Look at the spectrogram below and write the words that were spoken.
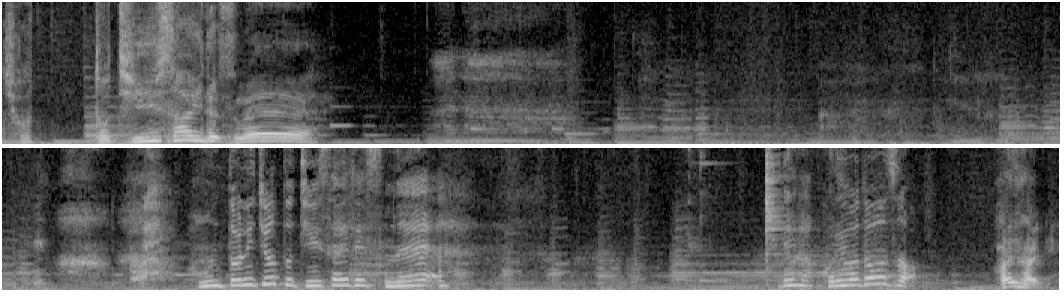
ちょっと小さいですね。本当にちょっと小さいですね。ではこれをどうぞ。はいはい。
